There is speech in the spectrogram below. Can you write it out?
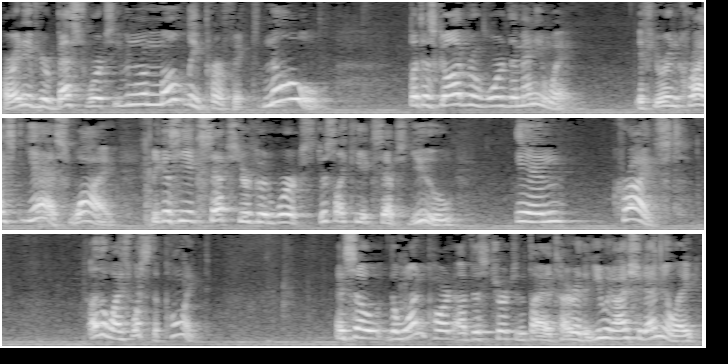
Are any of your best works even remotely perfect? No. But does God reward them anyway? If you're in Christ, yes. Why? Because He accepts your good works just like He accepts you in Christ. Otherwise, what's the point? And so the one part of this church in Thyatira that you and I should emulate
